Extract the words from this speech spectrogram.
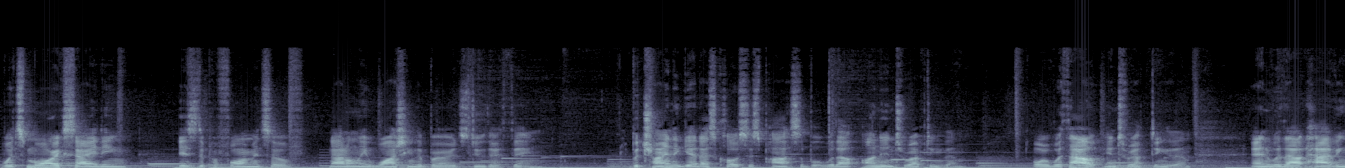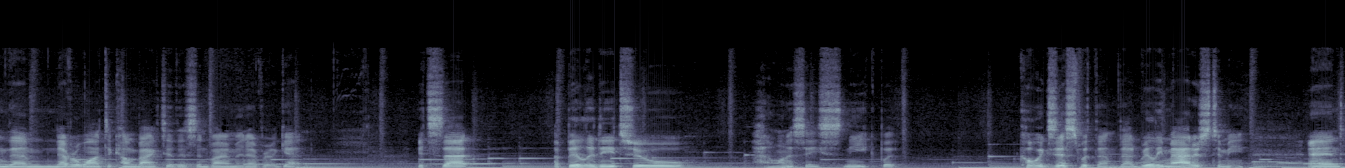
what's more exciting is the performance of not only watching the birds do their thing, but trying to get as close as possible without uninterrupting them, or without interrupting them, and without having them never want to come back to this environment ever again. It's that ability to, I don't want to say sneak, but coexist with them that really matters to me. And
